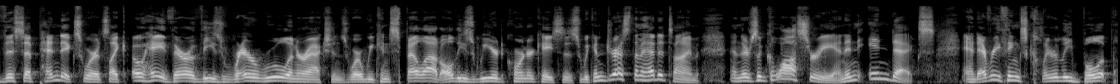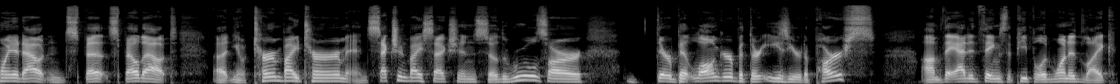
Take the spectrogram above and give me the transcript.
this appendix where it's like, oh, hey, there are these rare rule interactions where we can spell out all these weird corner cases. We can address them ahead of time. And there's a glossary and an index and everything's clearly bullet pointed out and spe- spelled out, uh, you know, term by term and section by section. So the rules are they're a bit longer, but they're easier to parse. Um, they added things that people had wanted, like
